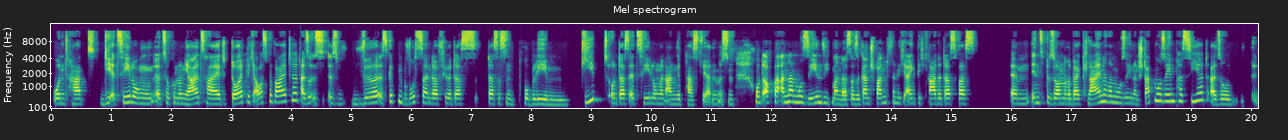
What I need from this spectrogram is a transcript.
und hat die Erzählungen äh, zur Kolonialzeit deutlich ausgeweitet. Also es, es, wird, es gibt ein Bewusstsein dafür, dass, dass es ein Problem gibt und dass Erzählungen angepasst werden müssen. Und auch bei anderen Museen sieht man das. Also ganz spannend finde ich eigentlich gerade das, was ähm, insbesondere bei kleineren Museen und Stadtmuseen passiert. Also äh,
